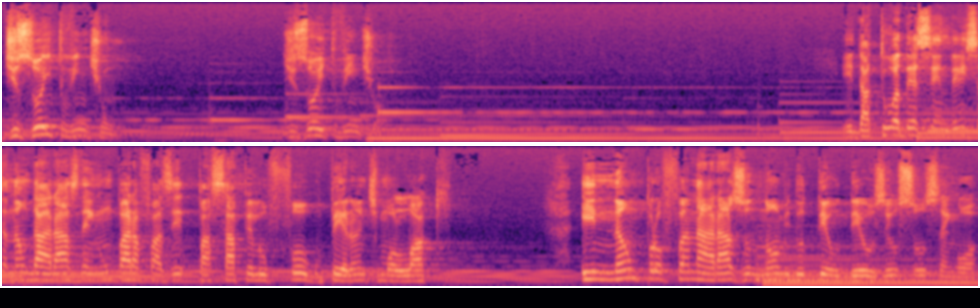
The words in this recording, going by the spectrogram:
18, 21. 18, 21. E da tua descendência não darás nenhum para fazer passar pelo fogo perante Moloque. E não profanarás o nome do teu Deus, eu sou o Senhor.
